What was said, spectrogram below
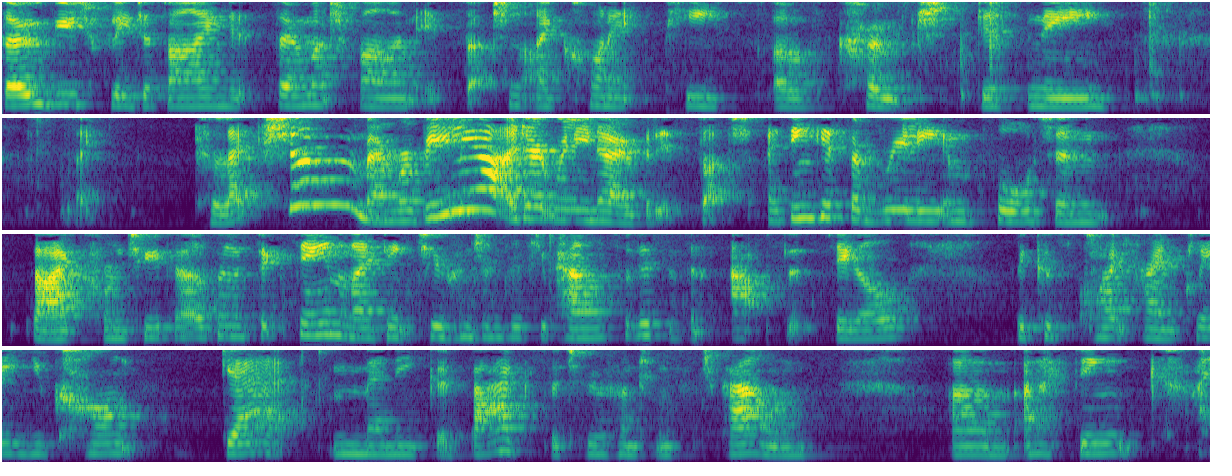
so beautifully designed. It's so much fun. It's such an iconic piece of Coach Disney like collection memorabilia. I don't really know, but it's such. I think it's a really important bag from 2016, and I think 250 pounds for this is an absolute steal because, quite frankly, you can't get many good bags for 250 pounds. Um, and I think I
